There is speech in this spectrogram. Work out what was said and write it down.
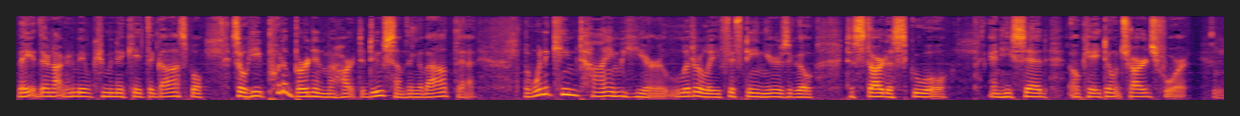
They, they're not going to be able to communicate the gospel. So he put a burden in my heart to do something about that. But when it came time here, literally 15 years ago, to start a school, and he said, okay, don't charge for it. Hmm.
